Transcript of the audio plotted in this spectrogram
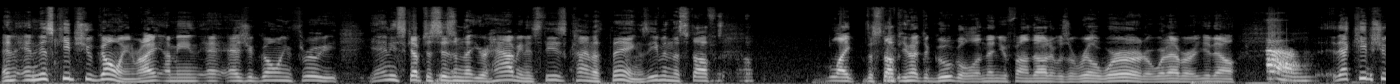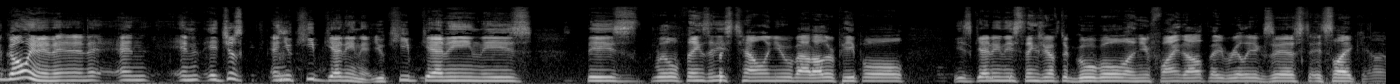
And and this keeps you going, right? I mean, a- as you're going through any skepticism that you're having, it's these kind of things. Even the stuff. Like the stuff you had to Google, and then you found out it was a real word or whatever, you know that keeps you going and and and and it just and you keep getting it you keep getting these these little things that he's telling you about other people he's getting these things you have to google and you find out they really exist it's like uh,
